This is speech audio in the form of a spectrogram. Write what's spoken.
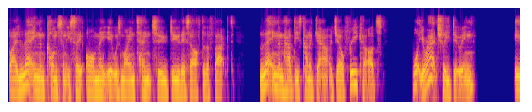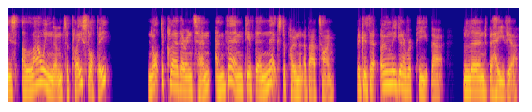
by letting them constantly say, oh, mate, it was my intent to do this after the fact, letting them have these kind of get out of jail free cards, what you're actually doing is allowing them to play sloppy, not declare their intent, and then give their next opponent a bad time because they're only going to repeat that learned behavior.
